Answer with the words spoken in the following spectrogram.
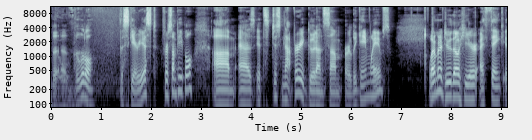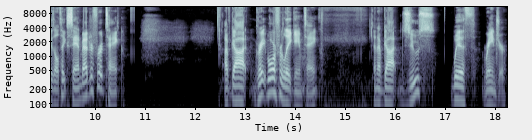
the, the little the scariest for some people, um, as it's just not very good on some early game waves. What I'm going to do though here, I think, is I'll take Sand Badger for a tank. I've got Great Boar for late game tank, and I've got Zeus with Ranger.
